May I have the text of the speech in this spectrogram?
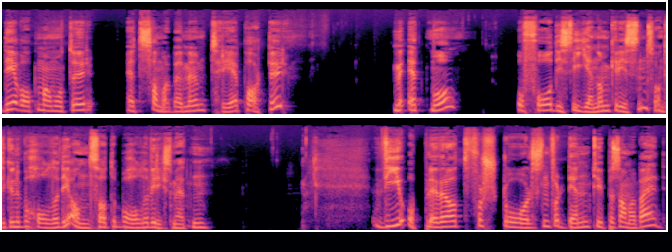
det var på mange måter et samarbeid mellom tre parter, med ett mål å få disse gjennom krisen, sånn at de kunne beholde de ansatte og beholde virksomheten. Vi opplever at forståelsen for den type samarbeid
